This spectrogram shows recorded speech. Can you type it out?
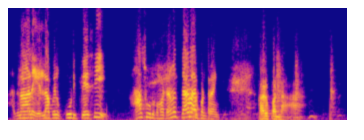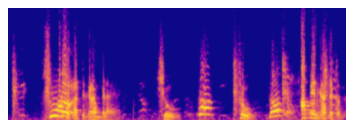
அதனால எல்லா பேரும் கூடி பேசி காசு கொடுக்க மாட்டாங்கன்னு தகராறு பண்றாங்க. கருப்பண்ணா சூடோ கத்துக்கிறவங்கள ஷூ ஷூ அப்படின்னு கத்த சொல்லு.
